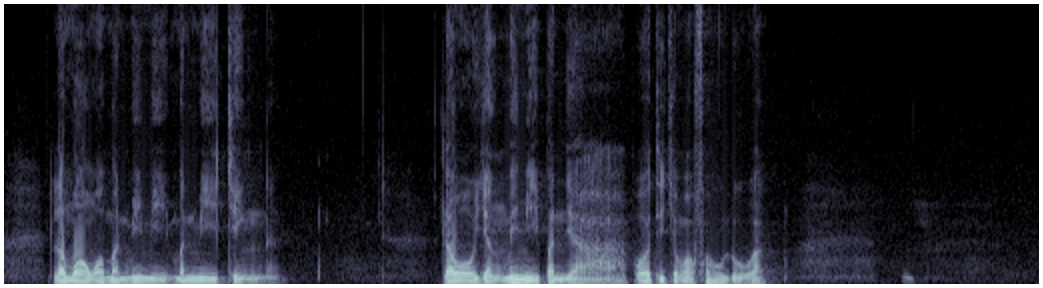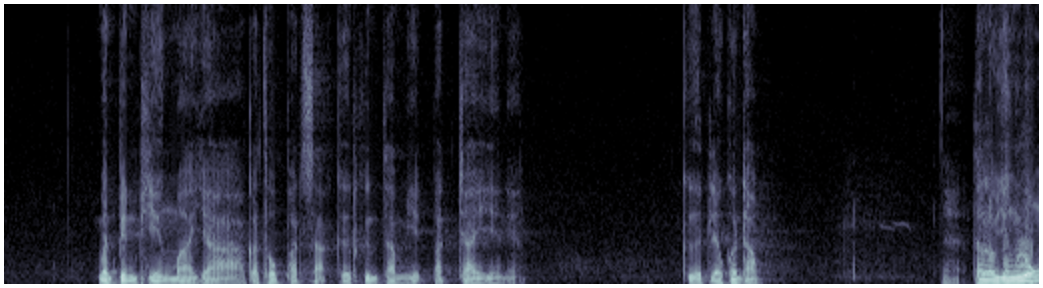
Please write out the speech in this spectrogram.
ๆเรามองว่ามันไม่มีมันมีจริงนะ เรายังไม่มีปัญญา พอที่จะมาเฝ้าดูว่ามันเป็นเพียงมายากระทบผัสสะเกิดขึ้นทำเหตุปัจจัยเนี่ยเกิดแล้วก็ดับ ถ้าเรายังหลง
